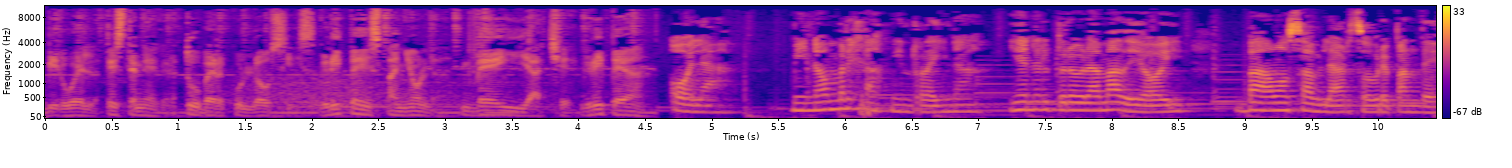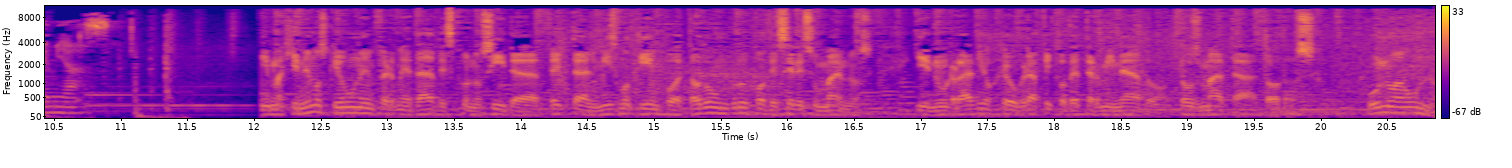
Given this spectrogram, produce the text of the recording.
viruela, peste negra, tuberculosis, gripe española, VIH, gripe A. Hola, mi nombre es Jasmine Reina y en el programa de hoy vamos a hablar sobre pandemias. Imaginemos que una enfermedad desconocida afecta al mismo tiempo a todo un grupo de seres humanos y en un radio geográfico determinado los mata a todos, uno a uno,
